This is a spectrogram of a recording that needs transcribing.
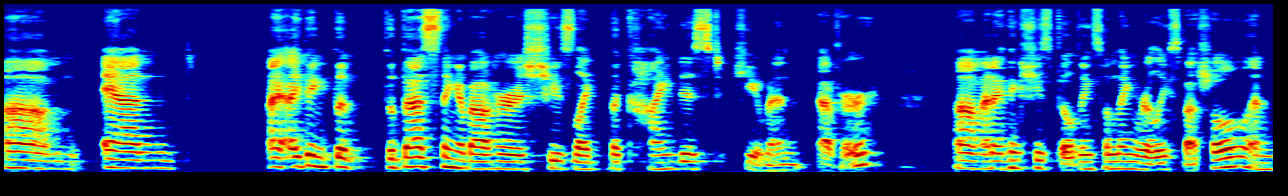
um and I, I think the the best thing about her is she's like the kindest human ever um, and I think she's building something really special and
